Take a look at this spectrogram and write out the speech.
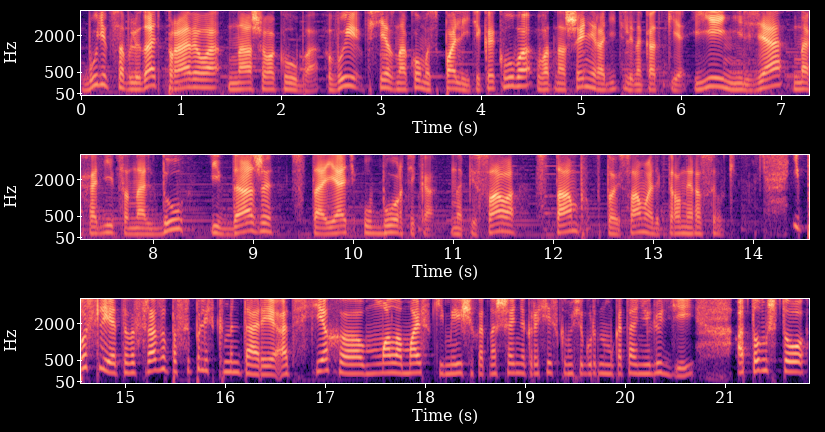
будет соблюдать правила нашего клуба. Вы все знакомы с политикой клуба в отношении родителей на катке. Ей нельзя находиться на льду и даже стоять у бортика, написала Стамп в той самой электронной рассылке. И после этого сразу посыпались комментарии от всех э, маломальски имеющих отношение к российскому фигурному катанию людей о том, что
